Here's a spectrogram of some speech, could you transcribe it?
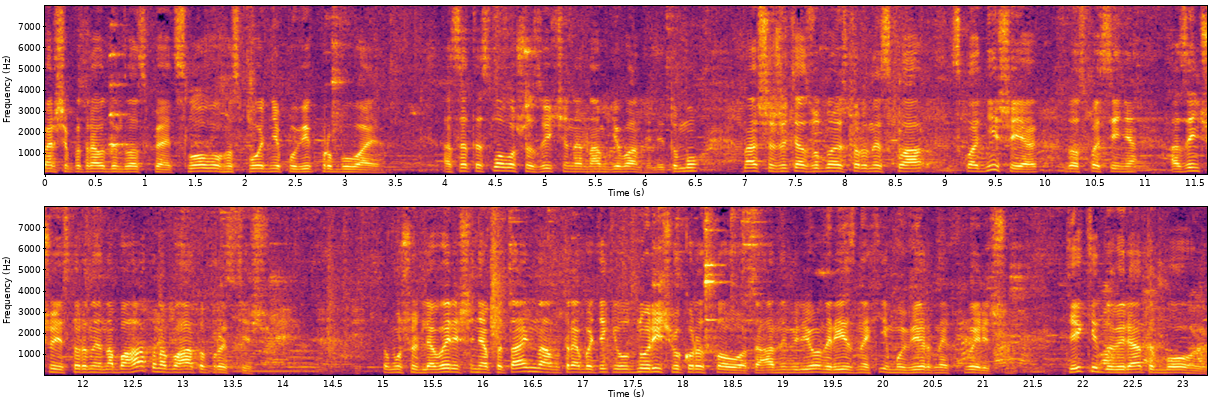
1 Петра 1,25. Слово Господнє повік пробуває. А це те слово, що звичне нам в Євангелії. Тому наше життя з одної сторони складніше як до спасіння, а з іншої сторони набагато-набагато простіше. Тому що для вирішення питань нам треба тільки одну річ використовувати, а не мільйон різних імовірних вирішень. Тільки довіряти Богові.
